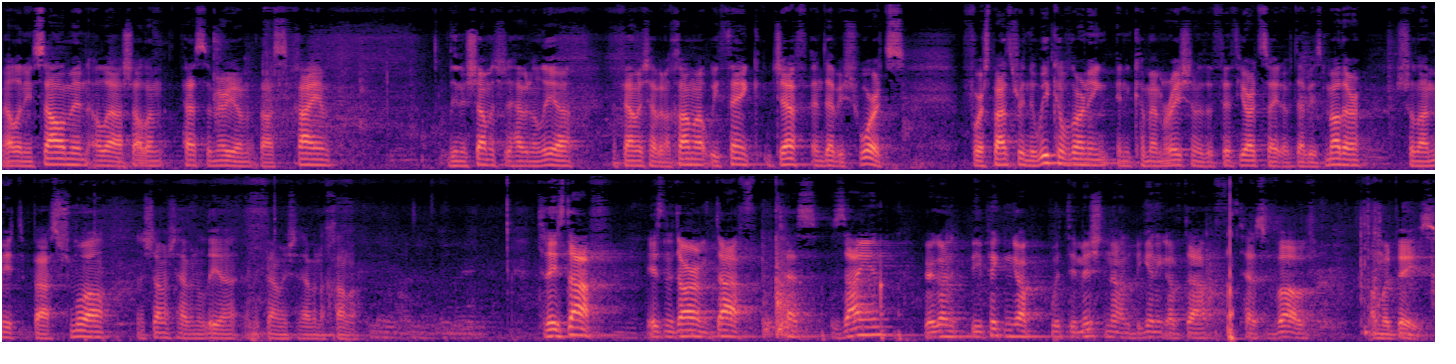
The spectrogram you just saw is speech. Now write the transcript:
Melanie Solomon, Alea Shalom, Pesa Miriam Bas Chaim, the Neshama should Aliyah, the family should have Achama. We thank Jeff and Debbie Schwartz for sponsoring the Week of Learning in commemoration of the fifth yahrzeit of Debbie's mother, Shulamit Bas Shmuel. The Neshama should have an Aliyah, and the family should have an Achama. Today's daf is Nadarim Daf Tes Zayin. We're going to be picking up with the Mishnah on the beginning of Daf Tes Vav Amud Beis.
